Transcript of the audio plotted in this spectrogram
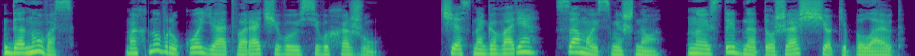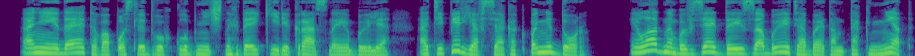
«Да ну вас!» Махнув рукой, я отворачиваюсь и выхожу. Честно говоря, самой смешно. Но и стыдно тоже, аж щеки пылают. Они и до этого после двух клубничных дайкири красные были, а теперь я вся как помидор. И ладно бы взять да и забыть об этом, так нет.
